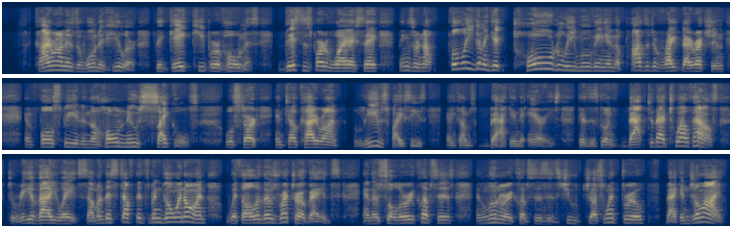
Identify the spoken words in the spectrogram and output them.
Chiron is the wounded healer, the gatekeeper of wholeness. This is part of why I say things are not fully going to get totally moving in the positive right direction and full speed, and the whole new cycles will start until Chiron leaves Pisces and comes back into Aries because it's going back to that 12th house to reevaluate some of this stuff that's been going on with all of those retrogrades and those solar eclipses and lunar eclipses that you just went through back in July.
